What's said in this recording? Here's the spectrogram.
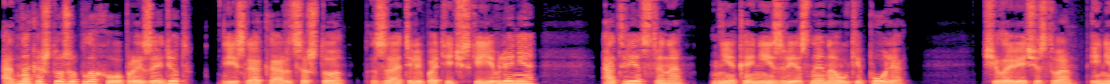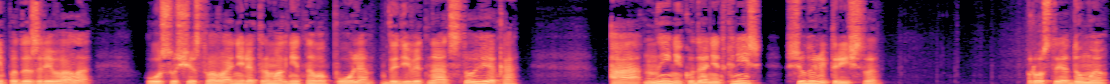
Однако что же плохого произойдет, если окажется, что за телепатические явления ответственно некое неизвестное науке поле? Человечество и не подозревало о существовании электромагнитного поля до XIX века. А ныне, куда ни ткнись, всюду электричество. Просто, я думаю,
